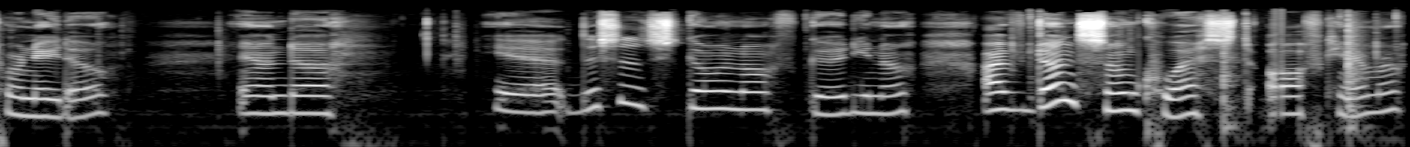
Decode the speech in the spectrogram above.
tornado and, uh, yeah, this is going off good, you know. I've done some quest off camera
